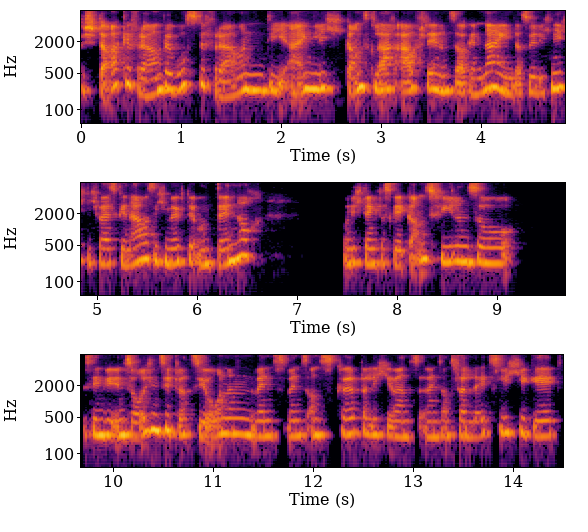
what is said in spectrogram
starke Frauen, bewusste Frauen, die eigentlich ganz klar aufstehen und sagen, nein, das will ich nicht, ich weiß genau, was ich möchte und dennoch, und ich denke, das geht ganz vielen so, sind wir in solchen Situationen, wenn es ans Körperliche, wenn es ans Verletzliche geht,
